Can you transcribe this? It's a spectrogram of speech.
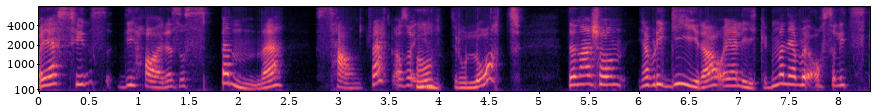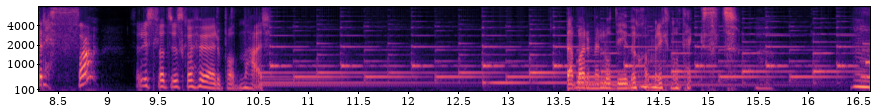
Og jeg syns de har en så spennende soundtrack, altså Å. introlåt. Den er sånn, Jeg blir gira, og jeg liker den, men jeg blir også litt stressa. Så jeg har lyst til at dere skal høre på den her. Det er bare melodi, det kommer ikke noe tekst. Mm.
